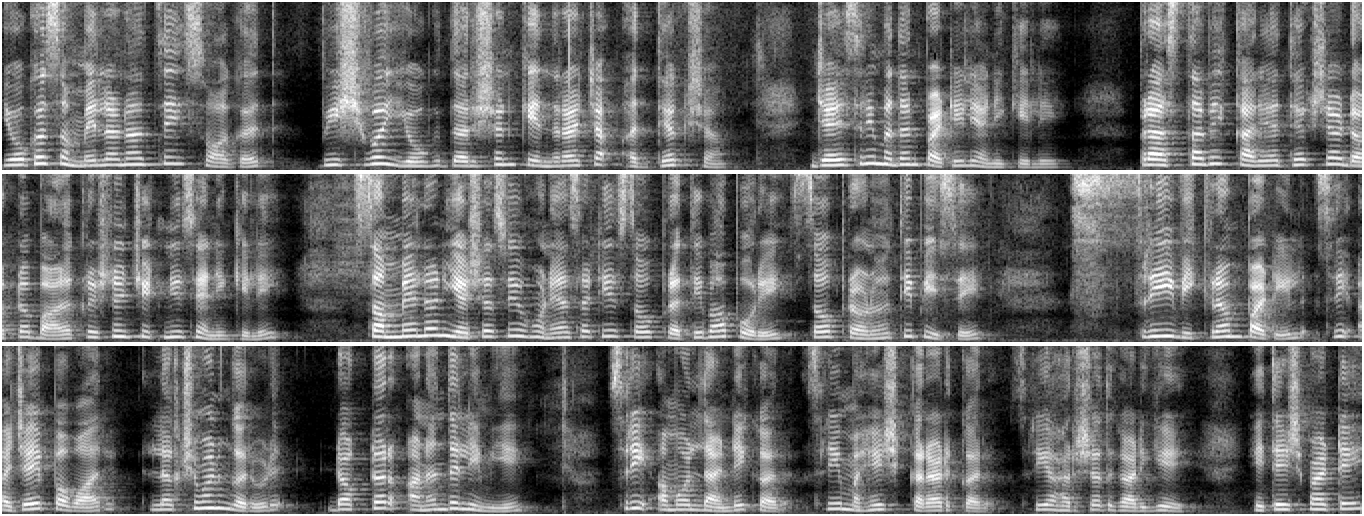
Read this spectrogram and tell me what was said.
योग संमेलनाचे स्वागत विश्व योग दर्शन केंद्राच्या अध्यक्षा जयश्री मदन पाटील यांनी केले. प्रास्ताविक कार्याध्यक्ष डॉक्टर बाळकृष्ण चिटणीस यांनी केले. संमेलन यशस्वी होण्यासाठी सौ प्रतिभा पोरे सौ प्रणोती पिसे श्री विक्रम पाटील श्री अजय पवार लक्ष्मण गरुड डॉक्टर आनंद लिमये श्री अमोल दांडेकर श्री महेश कराडकर श्री हर्षद गाडगे हितेश भाटे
